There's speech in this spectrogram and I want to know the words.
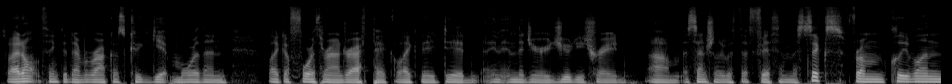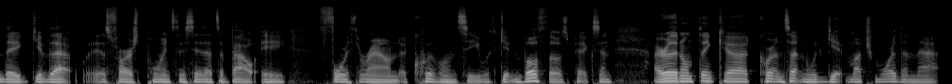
So I don't think the Denver Broncos could get more than like a fourth round draft pick like they did in, in the Jerry Jeudy trade, um, essentially with the fifth and the sixth from Cleveland. They give that as far as points, they say that's about a fourth round equivalency with getting both those picks. And I really don't think uh, Courtland Sutton would get much more than that.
